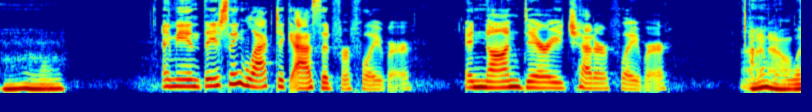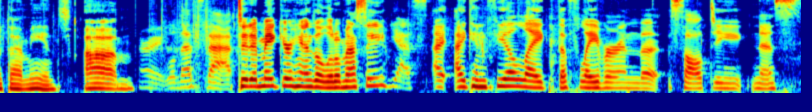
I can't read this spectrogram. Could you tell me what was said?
Hmm. I mean, they're saying lactic acid for flavor and non-dairy cheddar flavor. I don't know what that means. Um, All right, well that's that. did it make your hands a little messy? Yes, I, I can feel like the flavor and the saltiness,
